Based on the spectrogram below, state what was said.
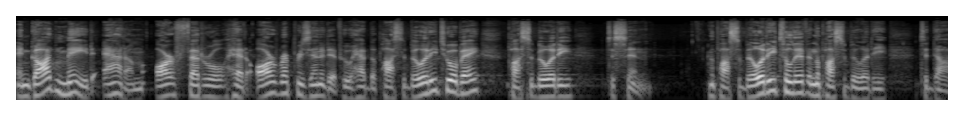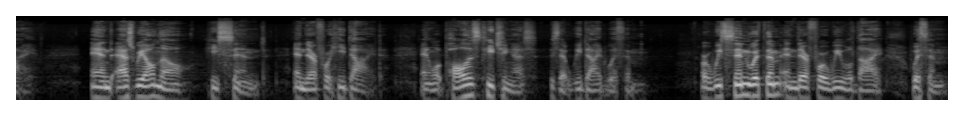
And God made Adam our federal head, our representative, who had the possibility to obey, possibility to sin, the possibility to live, and the possibility to die. And as we all know, he sinned, and therefore he died. And what Paul is teaching us is that we died with him, or we sinned with him, and therefore we will die with him.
